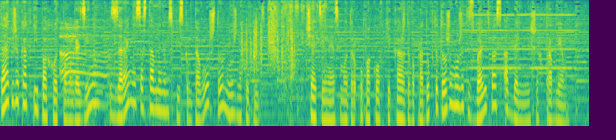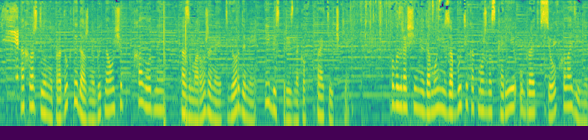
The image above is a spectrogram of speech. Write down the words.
Так же, как и поход по магазинам с заранее составленным списком того, что нужно купить. Тщательный осмотр упаковки каждого продукта тоже может избавить вас от дальнейших проблем. Охлажденные продукты должны быть на ощупь холодные, а замороженные – твердыми и без признаков протечки. По возвращению домой не забудьте как можно скорее убрать все в холодильник.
